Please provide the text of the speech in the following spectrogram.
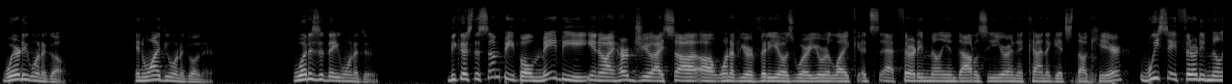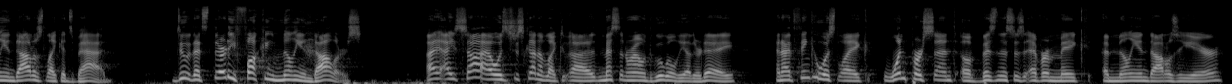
Where do you want to go? And why do you want to go there? What is it that you want to do? Because to some people, maybe, you know, I heard you, I saw uh, one of your videos where you were like, it's at $30 million a year and it kind of gets stuck mm-hmm. here. We say $30 million like it's bad. Dude, that's 30 fucking million dollars. I, I, saw, I was just kind of like uh, messing around with Google the other day, and I think it was like 1% of businesses ever make a million dollars a year.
